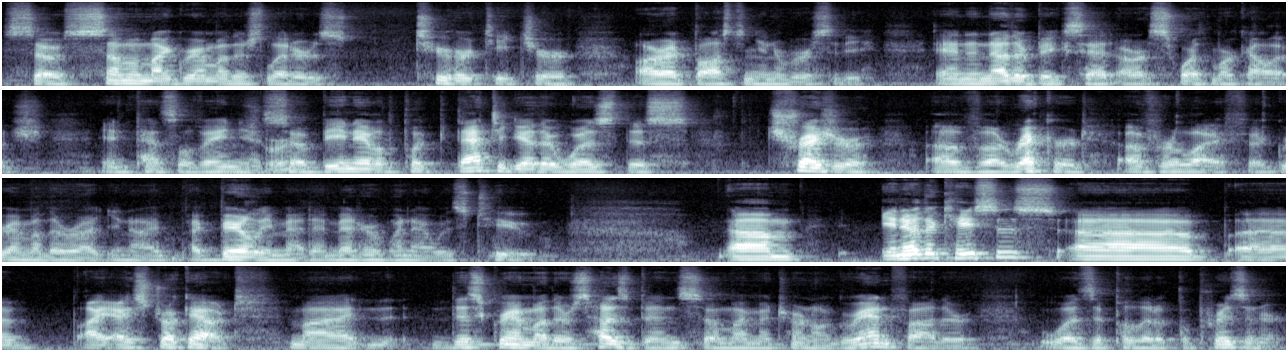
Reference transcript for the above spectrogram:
So some of my grandmother's letters to her teacher are at Boston University, and another big set are at Swarthmore College in Pennsylvania. Sure. So being able to put that together was this treasure of a record of her life. A grandmother, I, you know, I, I barely met. I met her when I was two. Um, in other cases, uh, uh, I, I, struck out. My this grandmother's husband, so my maternal grandfather, was a political prisoner,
